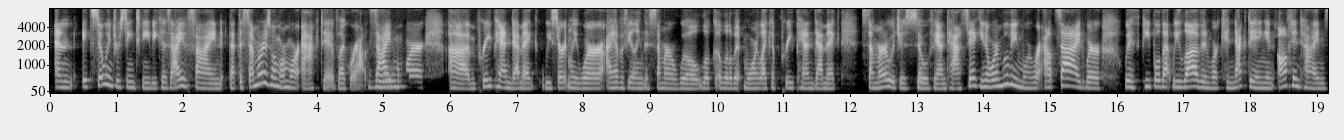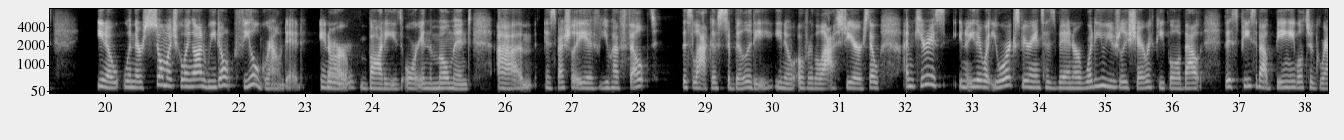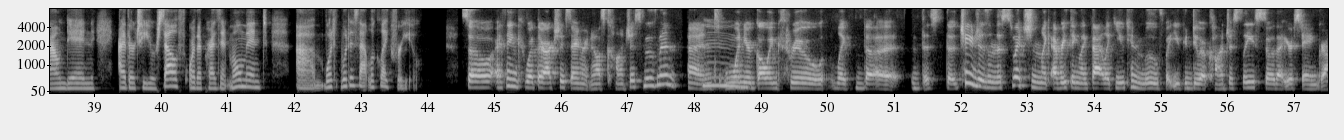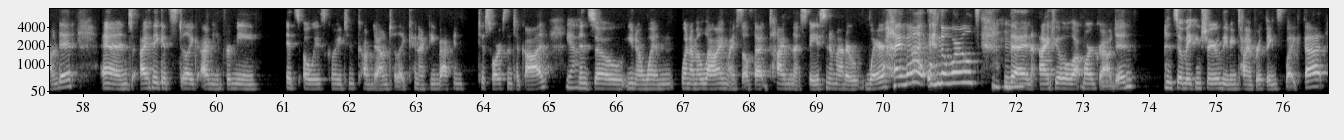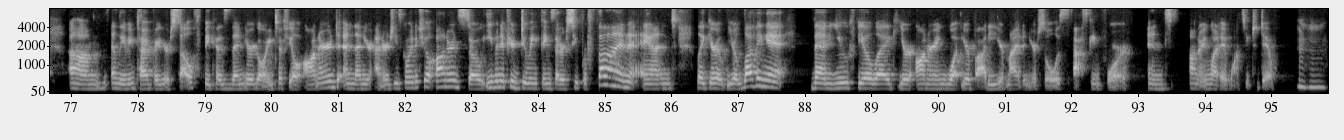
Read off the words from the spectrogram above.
And it's so interesting to me because I find that the summer is when we're more active, like we're outside mm-hmm. more. Um, pre-pandemic, we certainly were. I have a feeling this summer will look a little bit more like a pre-pandemic summer, which is so fantastic. You know, we're moving more, we're outside, we're with people that we love and we're connecting. And oftentimes you know, when there's so much going on, we don't feel grounded in mm. our bodies or in the moment, um, especially if you have felt this lack of stability, you know, over the last year. So I'm curious, you know, either what your experience has been or what do you usually share with people about this piece about being able to ground in either to yourself or the present moment. Um, what what does that look like for you? So I think what they're actually saying right now is conscious movement. And mm. when you're going through like the this the changes and the switch and like everything like that, like you can move, but you can do it consciously so that you're staying grounded. And I think it's like, I mean, for me, it's always going to come down to like connecting back into source and to God. Yeah. And so, you know, when when I'm allowing myself that time and that space, no matter where I'm at in the world, mm-hmm. then I feel a lot more grounded and so making sure you're leaving time for things like that um, and leaving time for yourself because then you're going to feel honored and then your energy is going to feel honored so even if you're doing things that are super fun and like you're you're loving it then you feel like you're honoring what your body your mind and your soul is asking for and honoring what it wants you to do mm-hmm.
